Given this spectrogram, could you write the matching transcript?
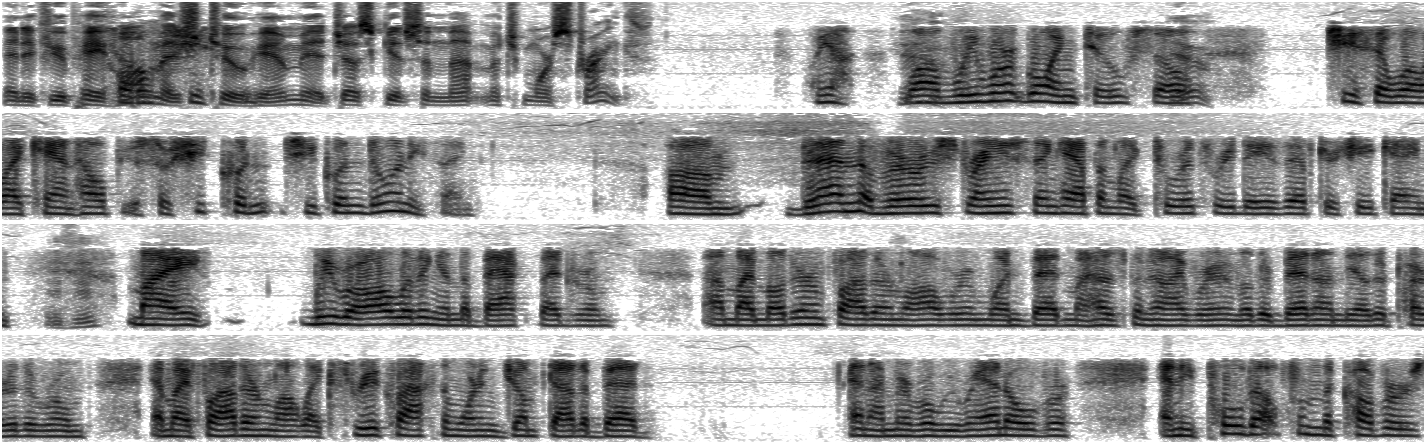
And if you pay So homage she- to him, it just gives him that much more strength. Oh, yeah. Well, we weren't going to. So Yeah. she said, well, I can't help you. So she couldn't. She couldn't do anything. Um, then a very strange thing happened. Like two or three days after she came, Mm-hmm. my we were all living in the back bedroom. Uh, my mother and father-in-law were in one bed. My husband and I were in another bed on the other part of the room. And my father-in-law, like three o'clock in the morning, jumped out of bed. And I remember we ran over, and he pulled out from the covers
